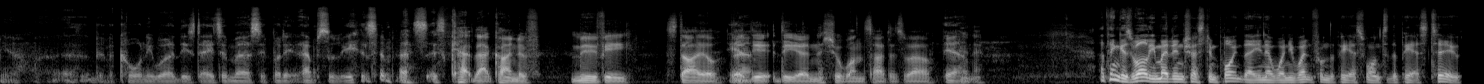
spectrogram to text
you know, a bit of a corny word these days, immersive, but it absolutely is immersive. It's kept that kind of movie style yeah. that the, the initial ones had as well. Yeah. You know. I think as well, you made an interesting point there. You know, when you went from the PS1 to the PS2,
